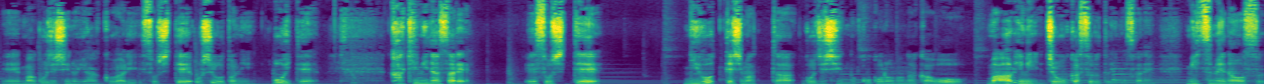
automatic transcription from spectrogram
えー、まあご自身の役割そしてお仕事においてかき乱され、え、そして濁ってしまったご自身の心の中を、まあ、ある意味浄化すると言いますかね見つめ直す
